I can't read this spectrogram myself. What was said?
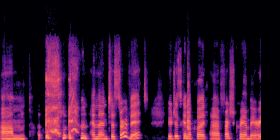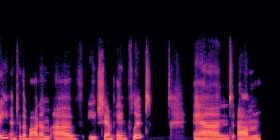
um, and then to serve it, you're just going to put a fresh cranberry into the bottom of each champagne flute. And um,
